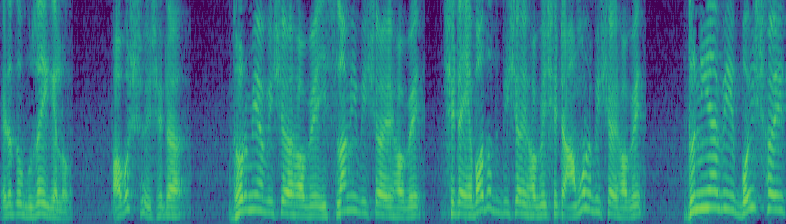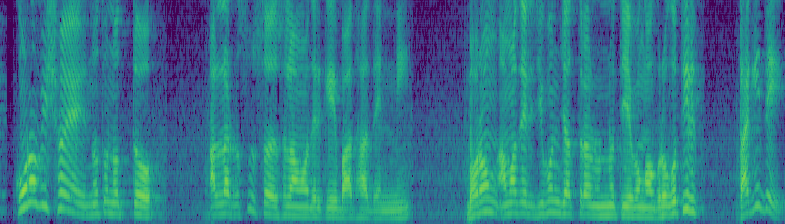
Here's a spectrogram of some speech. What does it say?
এটা তো বুঝাই গেল। অবশ্যই সেটা ধর্মীয় বিষয় হবে, ইসলামী বিষয় হবে, সেটা এবাদত বিষয় হবে, সেটা আমল বিষয় হবে। দুনিয়াবি বৈষয়িক কোনো বিষয়ে নতুনত্ব আল্লাহ রসুল সাল্লাম আমাদেরকে বাধা দেননি। বরং আমাদের জীবনযাত্রার উন্নতি এবং অগ্রগতির তাগিদে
